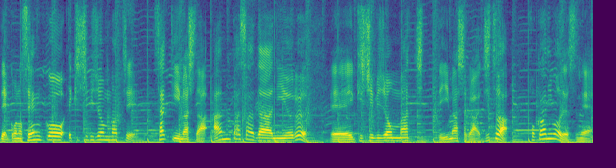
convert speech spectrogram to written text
で、この先行エキシビジョンマッチ、さっき言いました、アンバサダーによる、えー、エキシビジョンマッチって言いましたが、実は他にもですね、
